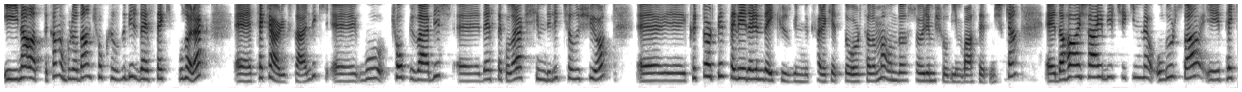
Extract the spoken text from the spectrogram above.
iğne attık ama buradan çok hızlı bir destek bularak e, tekrar yükseldik. E, bu çok güzel bir e, destek olarak şimdilik çalışıyor. E, 44 bin seviyelerinde 200 günlük hareketli ortalama onu da söylemiş olayım bahsetmişken. E, daha aşağıya bir çekilme olursa e, pek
